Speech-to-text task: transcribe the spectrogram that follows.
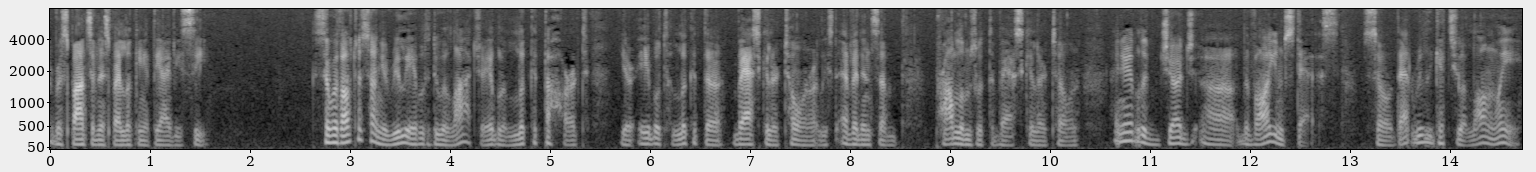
responsiveness by looking at the IVC. So with ultrasound, you're really able to do a lot. You're able to look at the heart. You're able to look at the vascular tone, or at least evidence of problems with the vascular tone. And you're able to judge uh, the volume status. So that really gets you a long way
